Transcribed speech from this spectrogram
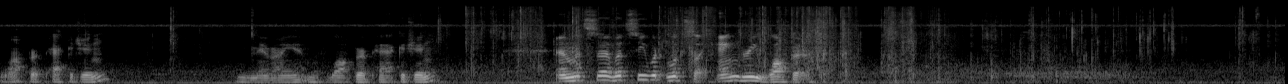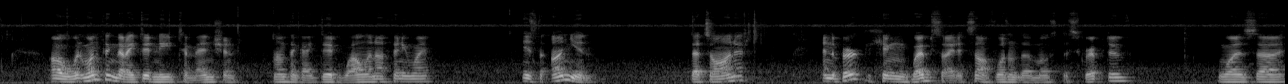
Whopper packaging. And there I am with Whopper packaging. And let's uh, let's see what it looks like. Angry Whopper. Oh, one thing that I did need to mention, I don't think I did well enough anyway, is the onion that's on it. And the Burger King website itself wasn't the most descriptive. Was, uh,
